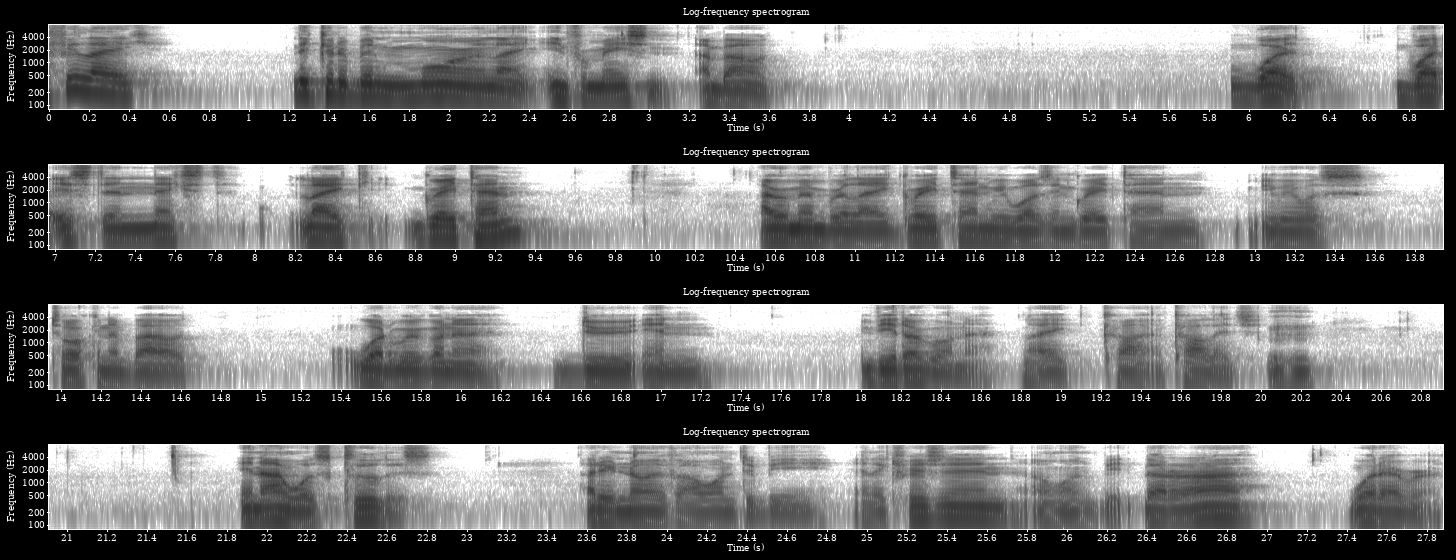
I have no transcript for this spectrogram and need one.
feel like there could have been more like information about what what is the next like grade 10 i remember like grade 10 we was in grade 10 we was talking about what we're gonna do in videregående like co- college. And i was clueless i didn't know if i wanted to be electrician i want to be da da da whatever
